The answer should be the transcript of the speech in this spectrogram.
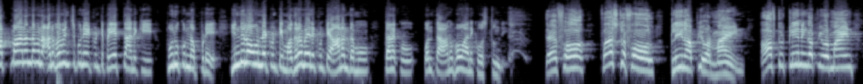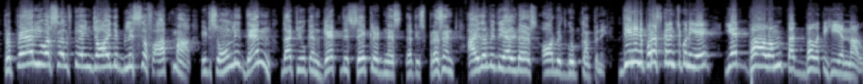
ఆత్మానందమును అనుభవించుకునేటువంటి ప్రయత్నానికి పూనుకున్నప్పుడే ఇందులో ఉన్నటువంటి మధురమైనటువంటి ఆనందము తనకు కొంత అనుభవానికి వస్తుంది Therefore, first of all, clean up your mind. After cleaning up your mind, prepare yourself to enjoy the bliss of Atma. It's only then that you can get the sacredness that is present either with the elders or with good company. దీనిని పురస్కరించుకుని యద్భావం తద్భవతి అన్నారు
